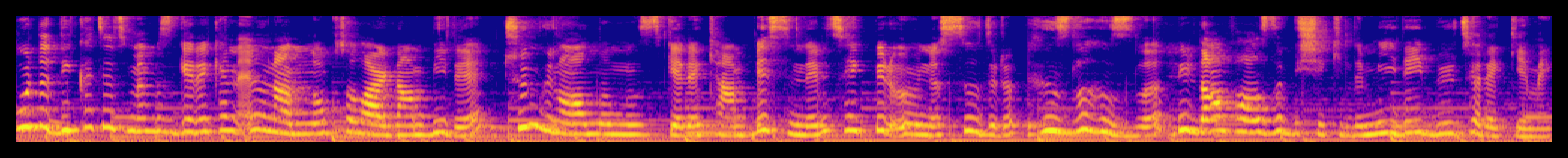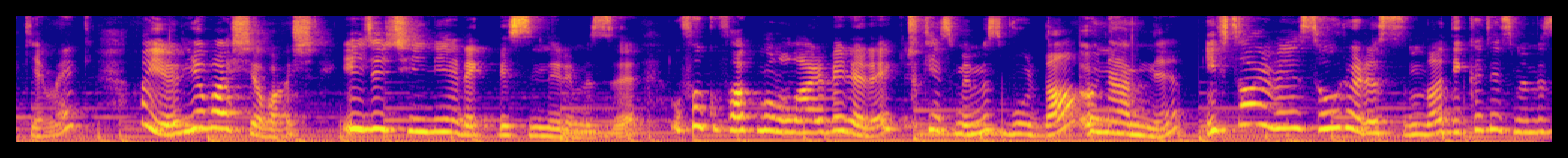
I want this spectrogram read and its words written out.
Burada dikkat etmemiz gereken en önemli noktalardan biri tüm gün almamız gereken besinleri tek bir öğüne sığdırıp hızlı hızlı birden fazla bir şekilde mideyi büyüterek yemek yemek. Hayır yavaş yavaş iyice çiğneyerek besinlerimizi ufak ufak molalar vererek tüketmemiz burada önemli. İftar ve sahur arasında dikkat etmemiz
